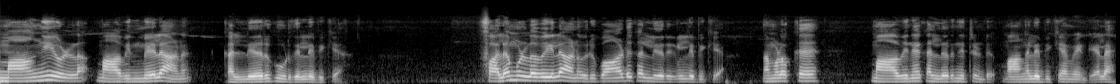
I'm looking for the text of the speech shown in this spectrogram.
മാങ്ങയുള്ള മാവിന്മേലാണ് കല്ലേറ് കൂടുതൽ ലഭിക്കുക. ഫലമുള്ളവയിലാണ് ഒരുപാട് കല്ലേറുകൾ ലഭിക്കുക. നമ്മളൊക്കെ മാവിനെ കല്ലെറിഞ്ഞിട്ടുണ്ട് മാങ്ങ ലഭിക്കാൻ വേണ്ടി അല്ലേ?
